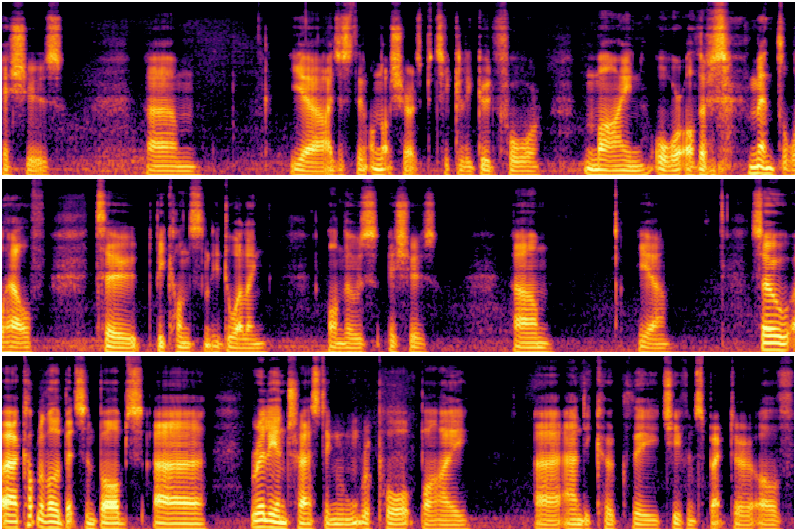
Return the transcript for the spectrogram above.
issues. Um, yeah, I just think I'm not sure it's particularly good for mine or others' mental health to be constantly dwelling on those issues. Um, yeah. So uh, a couple of other bits and bobs. Uh, really interesting report by uh, Andy Cook, the Chief Inspector of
